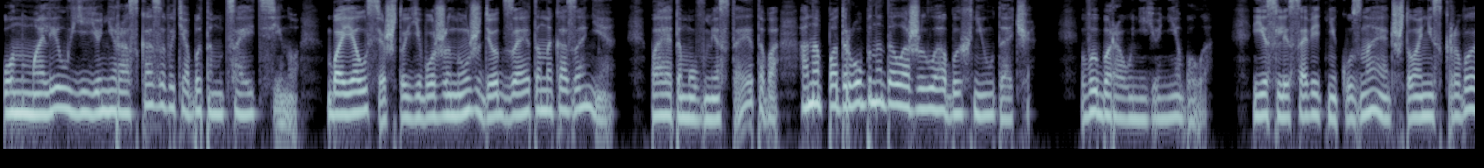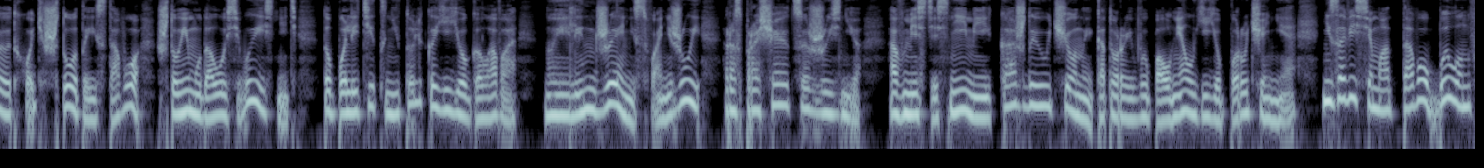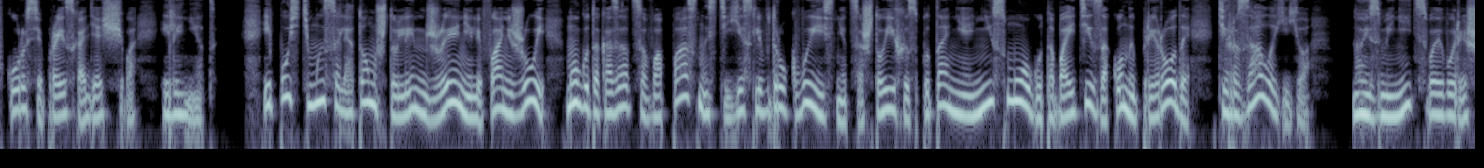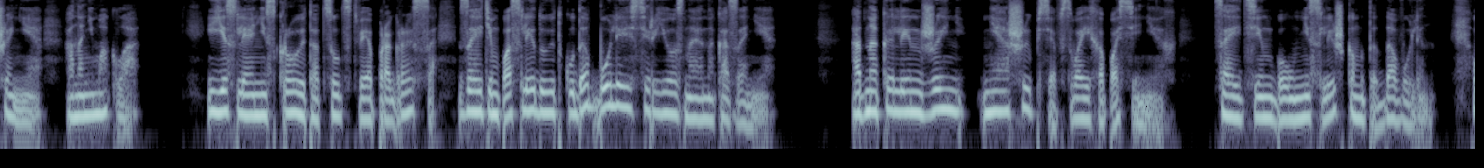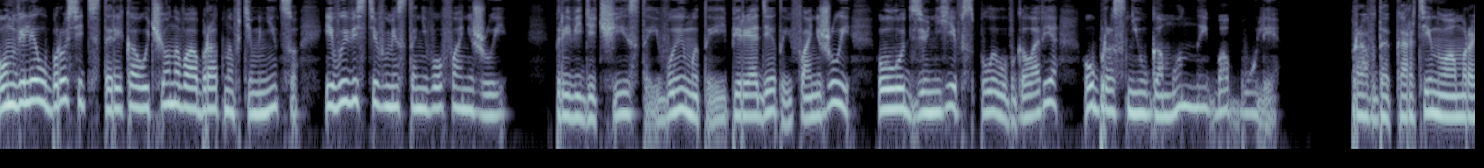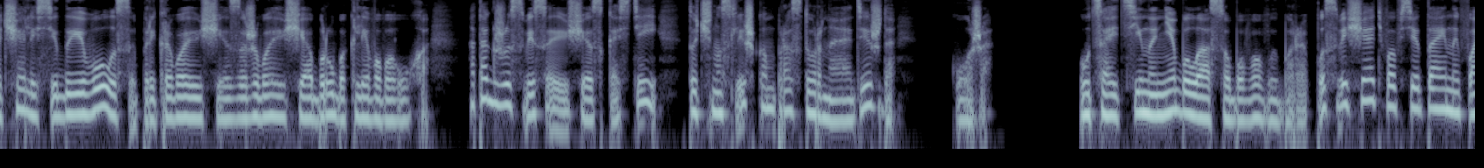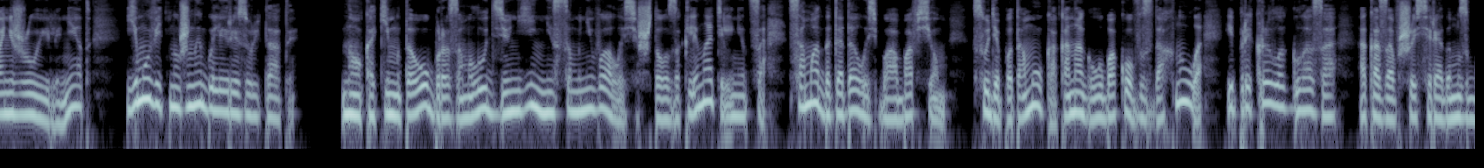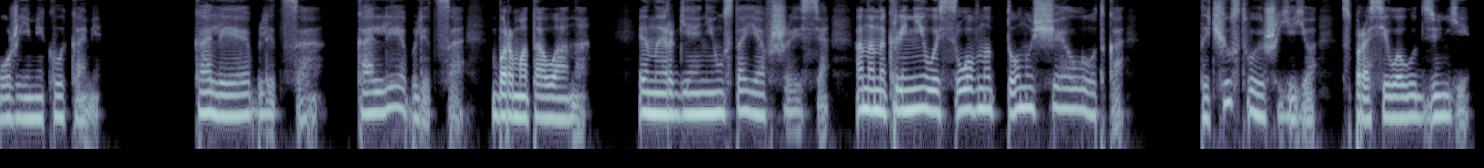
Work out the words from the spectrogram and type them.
Он молил ее не рассказывать об этом Цаэтсину, боялся, что его жену ждет за это наказание. Поэтому вместо этого она подробно доложила об их неудаче. Выбора у нее не было. Если советник узнает, что они скрывают хоть что-то из того, что им удалось выяснить, то полетит не только ее голова, но и Лин Дженни с Фаньжуй распрощаются с жизнью, а вместе с ними и каждый ученый, который выполнял ее поручение, независимо от того, был он в курсе происходящего или нет. И пусть мысль о том, что Лин Джен или Фань Жуй могут оказаться в опасности, если вдруг выяснится, что их испытания не смогут обойти законы природы, терзала ее, но изменить своего решения она не могла. И если они скроют отсутствие прогресса, за этим последует куда более серьезное наказание. Однако Лин Джень не ошибся в своих опасениях. Цайтин был не слишком-то доволен. Он велел бросить старика ученого обратно в темницу и вывести вместо него Фаньжуй. При виде чистой, вымытой и переодетой Фаньжуй у Лудзюньи всплыл в голове образ неугомонной бабули. Правда, картину омрачали седые волосы, прикрывающие заживающий обрубок левого уха, а также свисающая с костей, точно слишком просторная одежда, кожа. У Цайтина не было особого выбора, посвящать во все тайны Фаньжу или нет, ему ведь нужны были результаты. Но каким-то образом Лу Цзюньи не сомневалась, что заклинательница сама догадалась бы обо всем, судя по тому, как она глубоко вздохнула и прикрыла глаза, оказавшись рядом с божьими клыками. «Колеблется, колеблется», — бормотала она. Энергия неустоявшаяся. Она накренилась, словно тонущая лодка. «Ты чувствуешь ее? спросила Лудзюньи.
